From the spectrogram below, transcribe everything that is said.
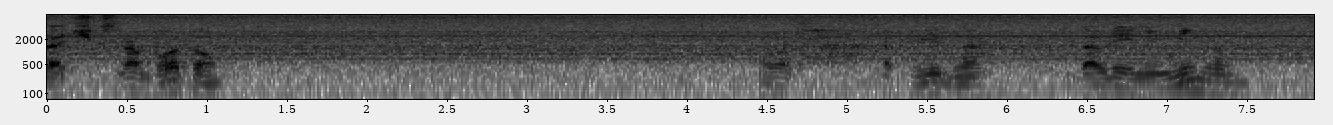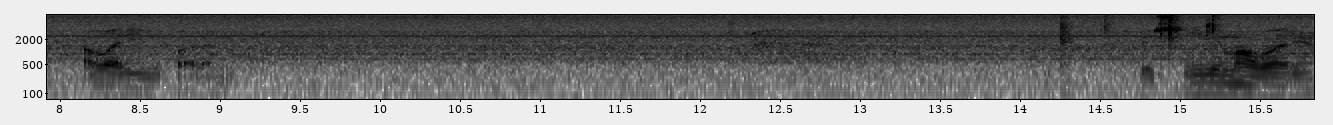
датчик сработал. Вот как видно давление минимум аварийный параметр то есть снимем аварию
